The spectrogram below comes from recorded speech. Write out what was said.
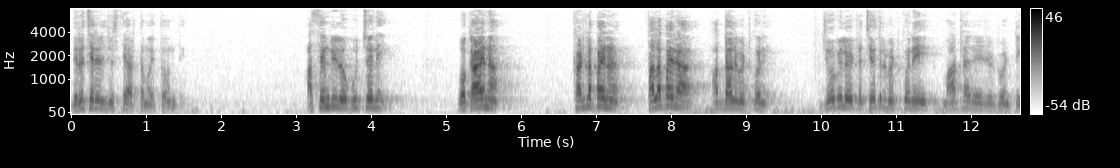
దినచర్యలు చూస్తే అర్థమవుతోంది. అసెంబ్లీలో కూర్చొని ఒక ఆయన కండ్లపైన తలపైన అద్దాలు పెట్టుకొని జోబీలో ఇట్లా చేతులు పెట్టుకొని మాట్లాడేటటువంటి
